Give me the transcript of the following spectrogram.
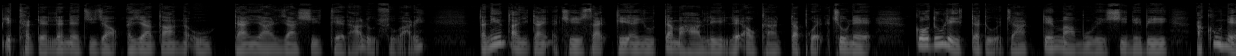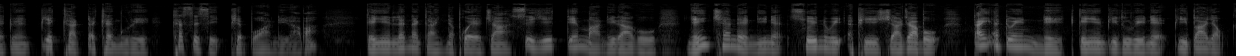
ပြစ်ခတ်တဲ့လက်နက်ကြီးကြောင့်အရသား2ဦးဒဏ်ရာရရှိခဲ့တာလို့ဆိုပါတယ်။တနင်္သာရီတိုင်းအခြေစိုက် KNU တပ်မဟာလေးလက်အောက်ခံတပ်ဖွဲ့အချို့နဲ့ ကိုတူးလီတပ်တို့အကြားတင်းမာမှုတွေရှိနေပြီးအခုနှစ်အတွင်းပြစ်ခတ်တိုက်ခိုက်မှုတွေခက်စစ်စစ်ဖြစ်ပွားနေတာပါ။ကရင်လက်နက်ကိုင်နှစ်ဖွဲ့အကြားစစ်ရေးတင်းမာနေတာကိုငြိမ်းချမ်းတဲ့နည်းနဲ့ဆွေးနွေးအပြေရှာကြဖို့တိုင်းအတွင်းနေကရင်ပြည်သူတွေနဲ့ပြည်ပရောက်က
